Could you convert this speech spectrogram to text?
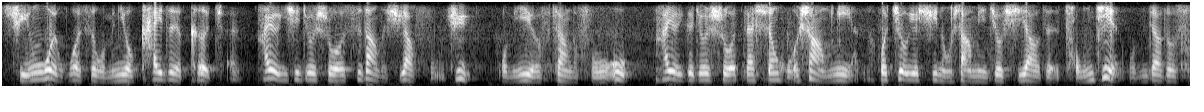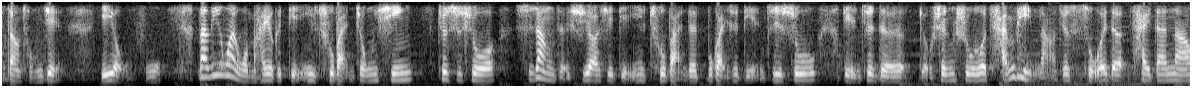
询问，或是我们有开这个课程。还有一些就是说，适当的需要辅具，我们也有这样的服务。还有一个就是说，在生活上面或就业需农上面，就需要的重建，我们叫做适当重建，也有服务。那另外，我们还有个点译出版中心，就是说，视障者需要一些点译出版的，不管是点字书、点字的有声书或产品呐，就是所谓的菜单呐，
